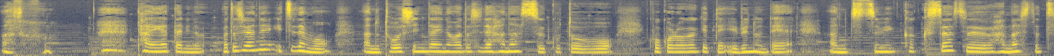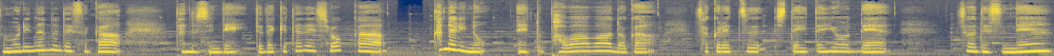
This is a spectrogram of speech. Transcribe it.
あの 体当たりの私はねいつでもあの等身大の私で話すことを心がけているのであの包み隠さず話したつもりなのですが楽しんでいただけたでしょうか？かなりの、えーと、パワーワードが炸裂していたようでそうですね。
